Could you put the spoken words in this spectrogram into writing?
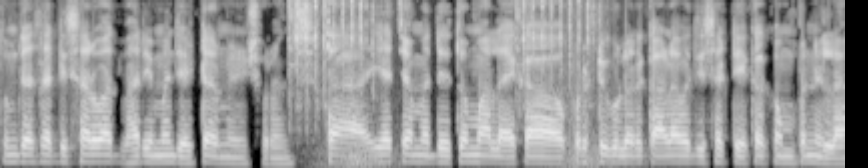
तुमच्यासाठी सर्वात भारी म्हणजे टर्म इन्शुरन्स याच्यामध्ये तुम्हाला एका पर्टिक्युलर कालावधीसाठी एका कंपनीला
